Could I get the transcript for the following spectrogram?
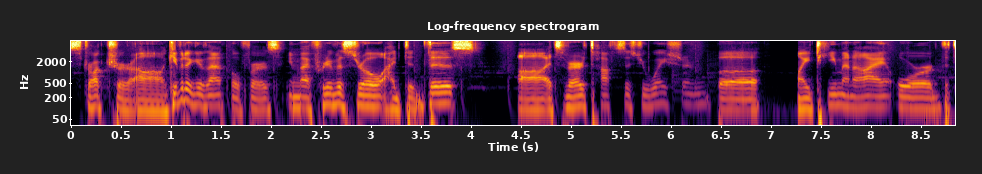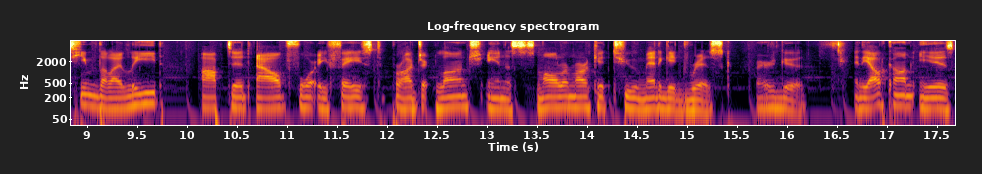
structure. Uh, give it an example first. In my previous role, I did this. Uh, it's a very tough situation, but my team and I, or the team that I lead, opted out for a phased project launch in a smaller market to mitigate risk. Very good. And the outcome is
